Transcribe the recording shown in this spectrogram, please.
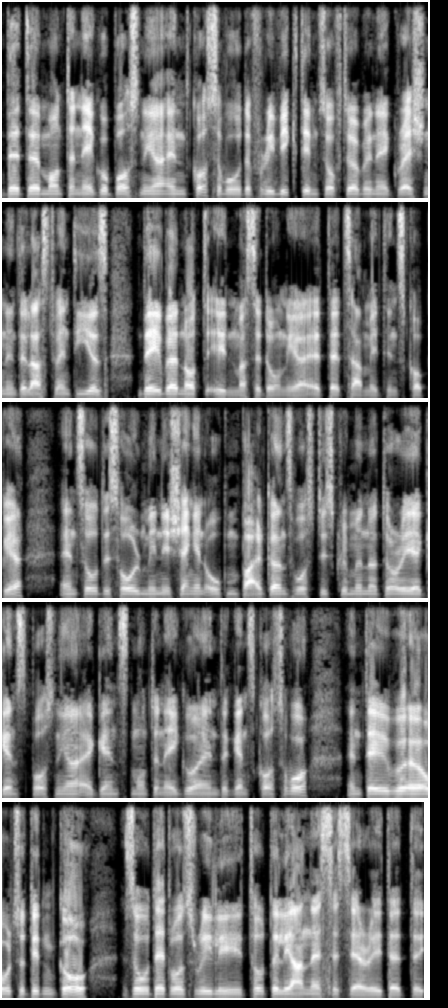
that uh, Montenegro, Bosnia, and Kosovo, the three victims of Serbian aggression in the last 20 years, they were not in Macedonia at that summit in Skopje. And so this whole mini Schengen Open Balkans was discriminatory against Bosnia, against Montenegro, and against Kosovo, and they also didn't go. So that was really totally unnecessary that the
